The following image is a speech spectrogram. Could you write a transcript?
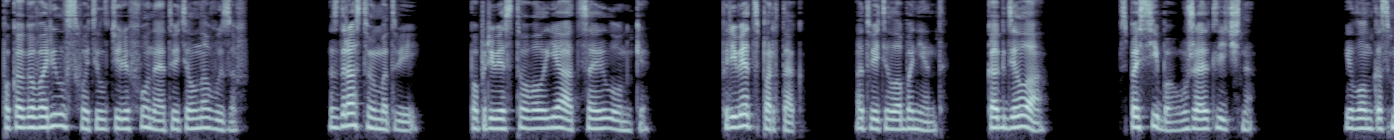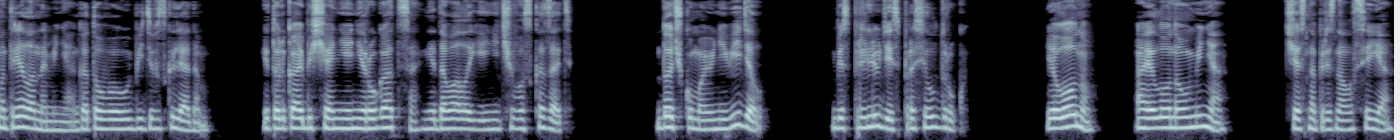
Пока говорил, схватил телефон и ответил на вызов. «Здравствуй, Матвей», — поприветствовал я отца Илонки. «Привет, Спартак», — ответил абонент. «Как дела?» «Спасибо, уже отлично». Илонка смотрела на меня, готовая убить взглядом. И только обещание не ругаться не давало ей ничего сказать. «Дочку мою не видел?» Без прелюдий спросил друг. «Илону? А Илона у меня», — честно признался я.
